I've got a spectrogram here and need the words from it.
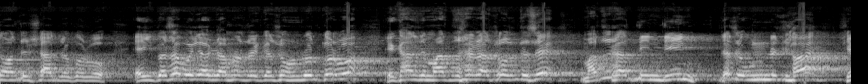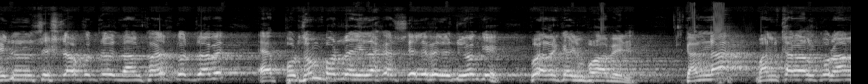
তোমাদের সাহায্য করব। এই কথা বলে আমি আপনাদের কাছে অনুরোধ করব। এখানে যে মাদ্রাসাটা চলতেছে মাদ্রাসার দিন দিন যাতে উন্নতি হয়, সেই জন্য চেষ্টাও করতে হবে, দান খরচ করতে হবে। প্রথম পর্যায়ে এলাকার ছেলে ফেলে দিওকে কোরআন কারিম পড়াবেন। কেননা মান কারাল কোরআন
